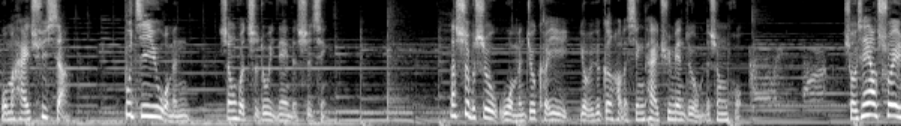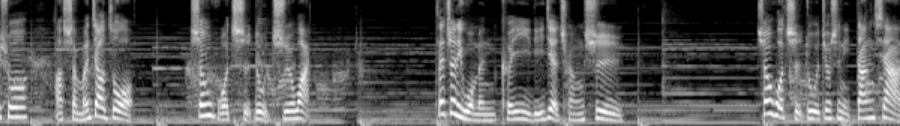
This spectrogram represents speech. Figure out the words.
我们还去想不基于我们生活尺度以内的事情，那是不是我们就可以有一个更好的心态去面对我们的生活？首先要说一说啊，什么叫做生活尺度之外？在这里，我们可以理解成是生活尺度就是你当下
